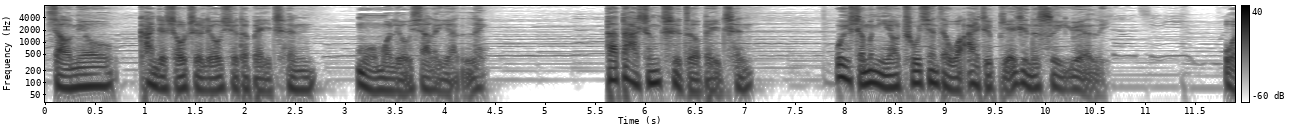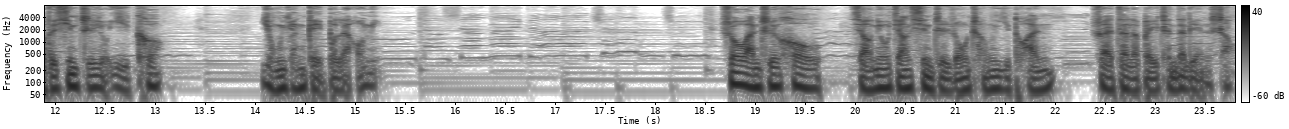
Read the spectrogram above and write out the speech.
小妞看着手指流血的北辰，默默流下了眼泪。她大声斥责北辰：“为什么你要出现在我爱着别人的岁月里？我的心只有一颗，永远给不了你。”说完之后，小妞将信纸揉成一团，摔在了北辰的脸上。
